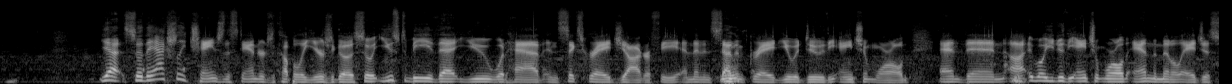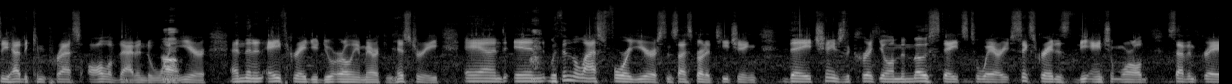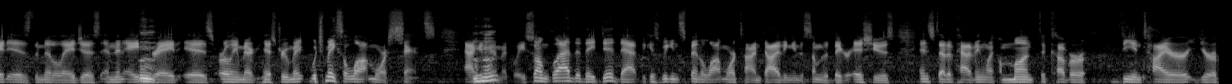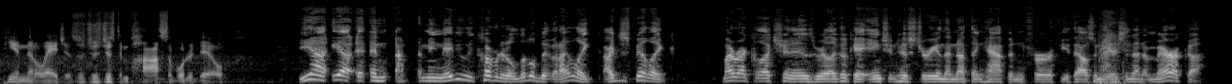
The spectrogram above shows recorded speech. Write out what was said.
Yeah, so they actually changed the standards a couple of years ago. So it used to be that you would have in sixth grade geography, and then in 7th grade you would do the ancient world, and then uh, well you do the ancient world and the Middle Ages. So you had to compress all of that into one Oh. year, and then in eighth grade you do early American history. And in within the last four years since I started teaching, they changed the curriculum in most states to where sixth grade is the ancient world, seventh grade is the Middle Ages, and then eighth Mm. grade is early American history, which makes a lot more sense academically. So I'm glad that they did that because we can spend a lot more time diving into some of the bigger issues instead of having like a month to cover the entire European Middle Ages, which was just impossible to do. Yeah, yeah, and, and uh, I mean maybe we covered it a little bit, but I like I just feel like my recollection is we are like okay, ancient history, and then nothing happened for a few thousand years, and then America.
